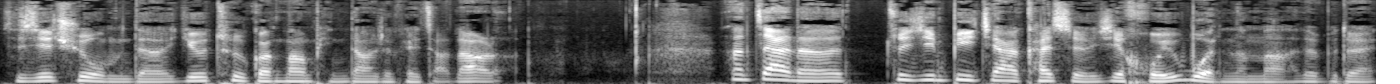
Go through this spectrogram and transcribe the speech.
直接去我们的 YouTube 官方频道就可以找到了。那再呢，最近币价开始有一些回稳了嘛，对不对？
